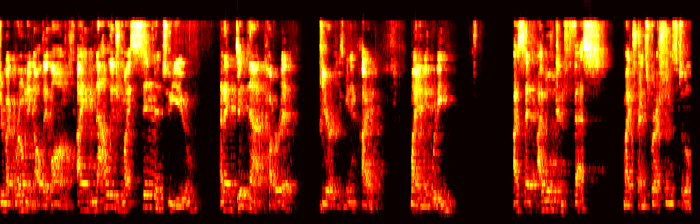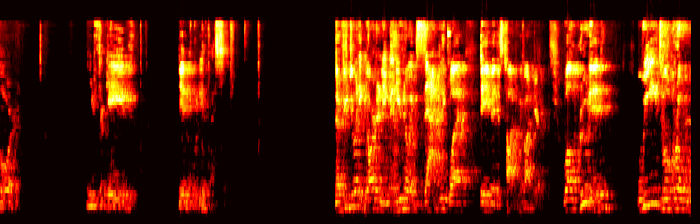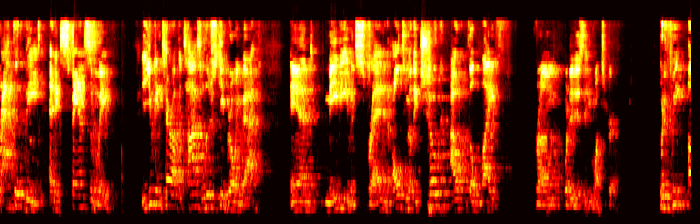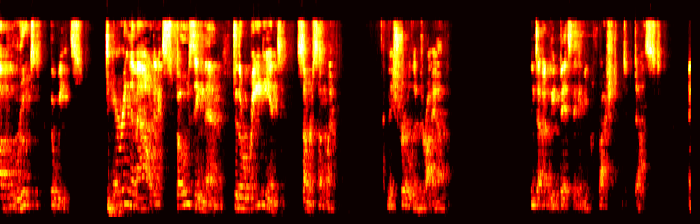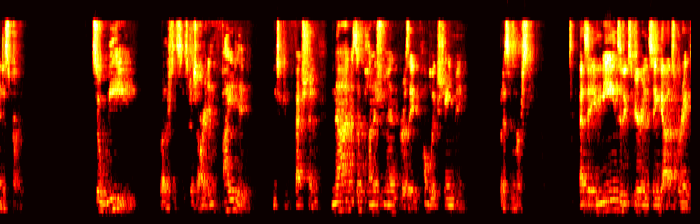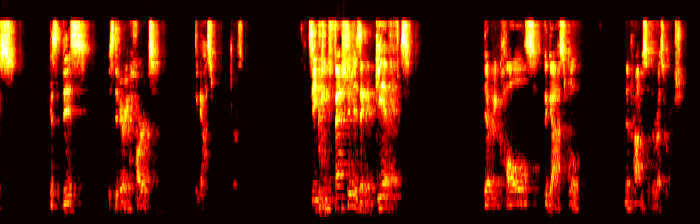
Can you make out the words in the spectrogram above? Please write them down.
through my groaning all day long. I acknowledged my sin to you, and I did not cover it. Here he's meaning hide my iniquity. I said, I will confess my transgressions to the Lord. And you forgave the iniquity of my sin. Now, if you do any gardening, then you know exactly what David is talking about here. Well rooted, weeds will grow rapidly and expansively. You can tear off the tops, but they'll just keep growing back and maybe even spread and ultimately choke out the life from what it is that you want to grow. But if we uproot the weeds, tearing them out and exposing them to the radiant summer sunlight, they shrivel and dry up into ugly bits that can be crushed into dust and discarded. So we, brothers and sisters, are invited into confession, not as a punishment or as a public shaming, but as a mercy as a means of experiencing God's grace, because this is the very heart of the gospel. See, confession is a gift that recalls the gospel and the promise of the resurrection.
